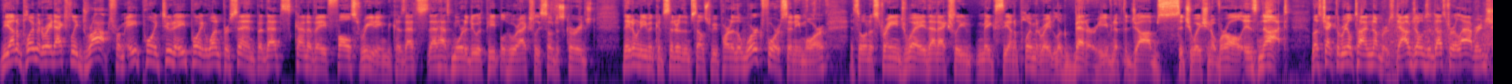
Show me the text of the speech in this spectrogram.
the unemployment rate actually dropped from 8.2 to 8.1 percent, but that's kind of a false reading because that's that has more to do with people who are actually so discouraged they don't even consider themselves to be part of the workforce anymore. And so, in a strange way, that actually makes the unemployment rate look better, even if the jobs situation overall is not. Let's check the real-time numbers. Dow Jones Industrial Average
